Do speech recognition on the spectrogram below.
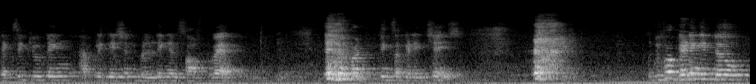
executing application building and software. but things are getting changed. so before getting into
